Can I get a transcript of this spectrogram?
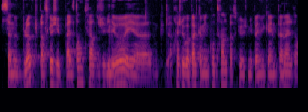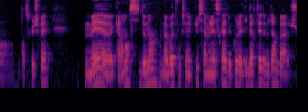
ça me bloque parce que j'ai pas le temps de faire du jeu vidéo et euh, donc après je le vois pas comme une contrainte parce que je m'épanouis quand même pas mal dans, dans ce que je fais. Mais euh, clairement si demain ma boîte fonctionnait plus ça me laisserait du coup la liberté de me dire bah je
